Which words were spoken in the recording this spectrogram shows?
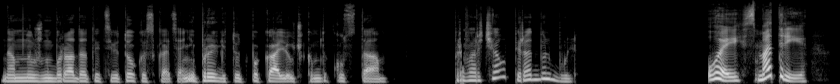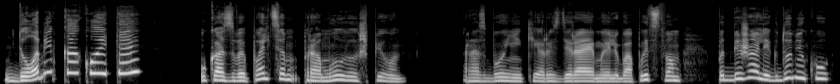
Нам нужно бородатый цветок искать, а не прыгать тут по колючкам да кустам», — проворчал пират Бульбуль. «Ой, смотри, домик какой-то!» Указывая пальцем, промолвил шпион. Разбойники, раздираемые любопытством, подбежали к домику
